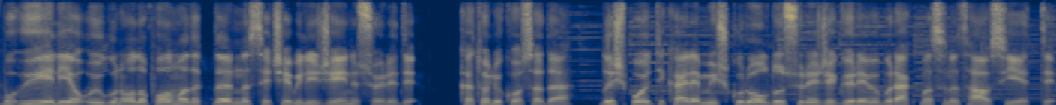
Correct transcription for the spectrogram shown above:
bu üyeliğe uygun olup olmadıklarını seçebileceğini söyledi. Katolikos'a da dış politikayla meşgul olduğu sürece görevi bırakmasını tavsiye etti.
